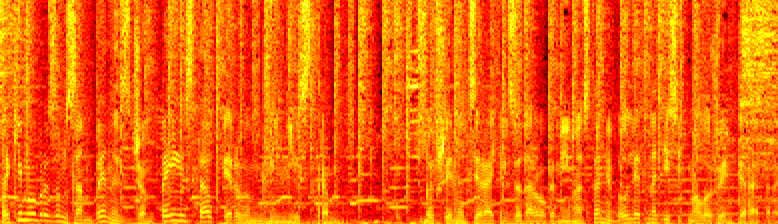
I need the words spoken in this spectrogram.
Таким образом, Замбен из Джампеи стал первым министром. Бывший надзиратель за дорогами и мостами был лет на 10 моложе императора.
